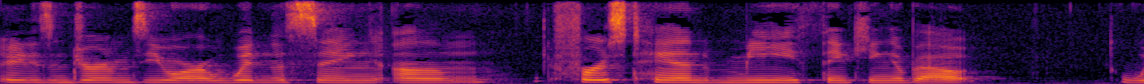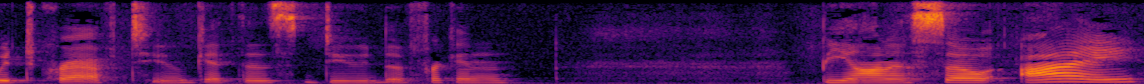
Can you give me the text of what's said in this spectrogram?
ladies and germs, you are witnessing um, firsthand me thinking about witchcraft to get this dude to freaking be honest. So I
